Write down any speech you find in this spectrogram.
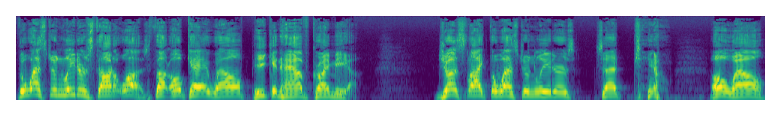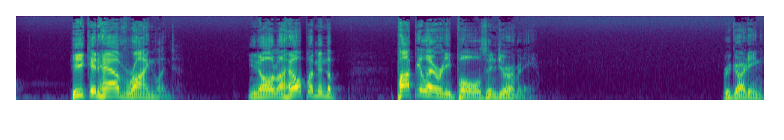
The Western leaders thought it was. Thought, okay, well, he can have Crimea. Just like the Western leaders said, you know, oh, well, he can have Rhineland. You know, to help him in the popularity polls in Germany regarding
